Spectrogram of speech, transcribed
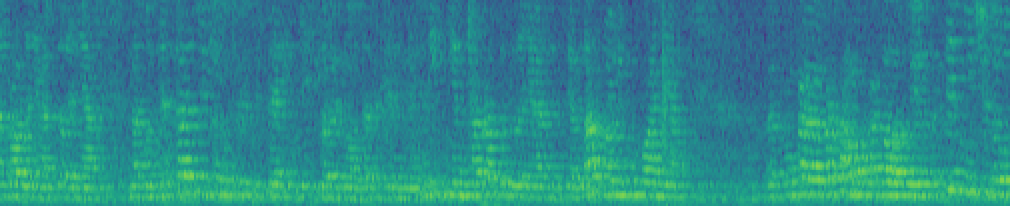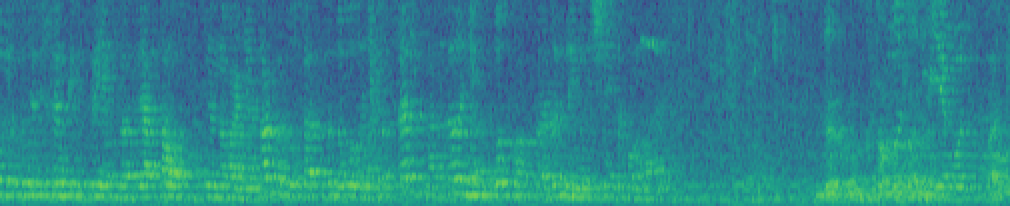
направлення населення на консультацію до вузьких спеціалістів вторинного та третинних рівнів, направлення на стаціонарне лікування. Е, Програма показала свою ефективність щодо розвитку та підтримки підприємства для сталого функціонування закладу та задоволення потреб населення у послугах первинної медичної допомоги. Дякую. Запитання.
